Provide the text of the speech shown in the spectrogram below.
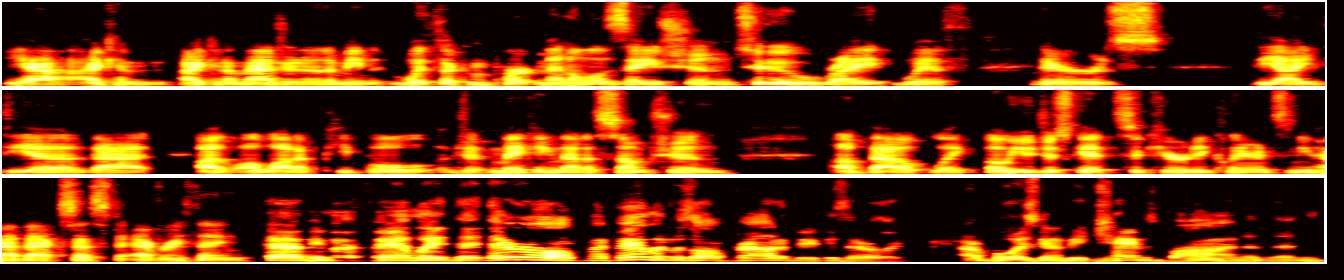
Yeah, I can I can imagine. And I mean with the compartmentalization too, right? With there's the idea that a, a lot of people making that assumption about like oh you just get security clearance and you have access to everything yeah i mean my family they, they were all my family was all proud of me because they were like our boy's going to be james bond and then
